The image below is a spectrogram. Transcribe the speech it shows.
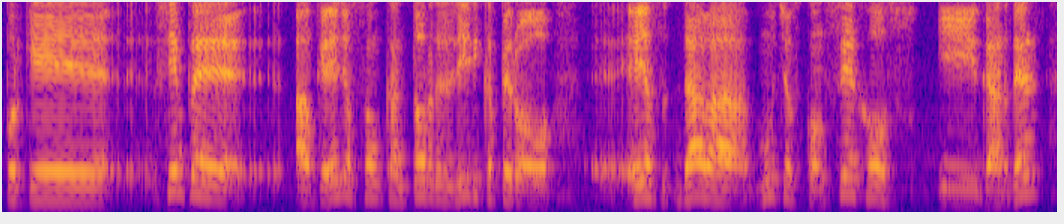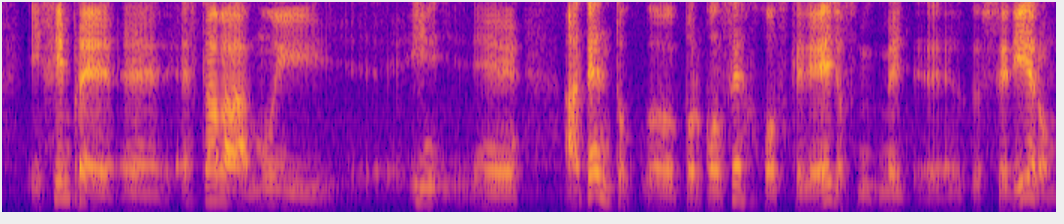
porque siempre, aunque ellos son cantores de lírica, pero eh, ellos daban muchos consejos y Gardel y siempre eh, estaba muy eh, atento por consejos que ellos se dieron.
